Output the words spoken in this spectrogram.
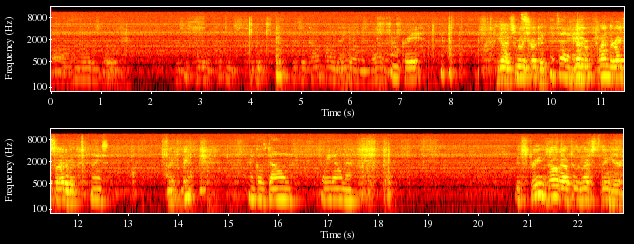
Wow, I wonder where this goes. This is kind of a crooked, it's a compound angle on this ladder. Oh, great. Yeah, it's really crooked. It's at an You gotta climb the right side of it. Nice. I think, And it goes down, way down there. it straightens out after the next thing here.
